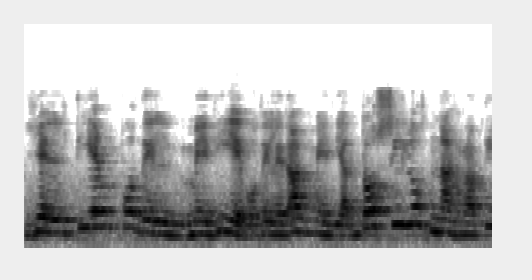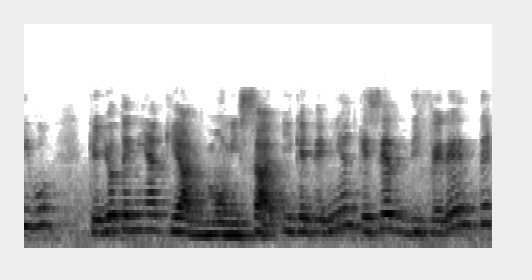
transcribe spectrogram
y el tiempo del medievo, de la Edad Media, dos hilos narrativos que yo tenía que armonizar y que tenían que ser diferentes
